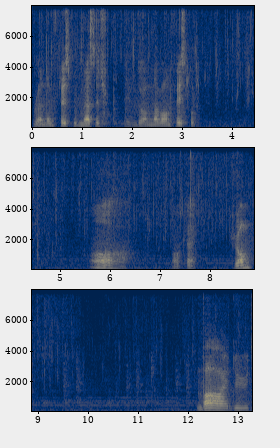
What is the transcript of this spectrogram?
Random Facebook message. Even though I'm never on Facebook. Oh. Okay. Jump. Bye, dude.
